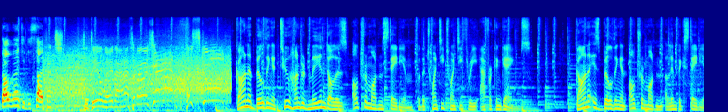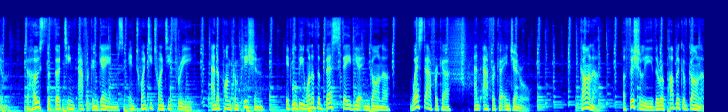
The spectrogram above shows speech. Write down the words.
Government decided to deal with has scored! Ghana building a $200 million ultra-modern stadium for the 2023 African Games. Ghana is building an ultra-modern Olympic stadium to host the 13th African Games in 2023 and upon completion, it will be one of the best stadia in Ghana, West Africa and Africa in general. Ghana, officially the Republic of Ghana,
